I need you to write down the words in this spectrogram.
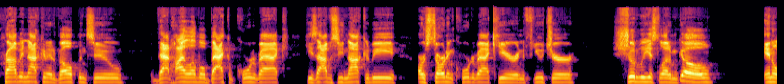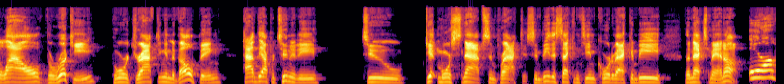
probably not going to develop into that high level backup quarterback He's obviously not going to be our starting quarterback here in the future. Should we just let him go and allow the rookie who we're drafting and developing have the opportunity to get more snaps in practice and be the second team quarterback and be the next man up? Or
